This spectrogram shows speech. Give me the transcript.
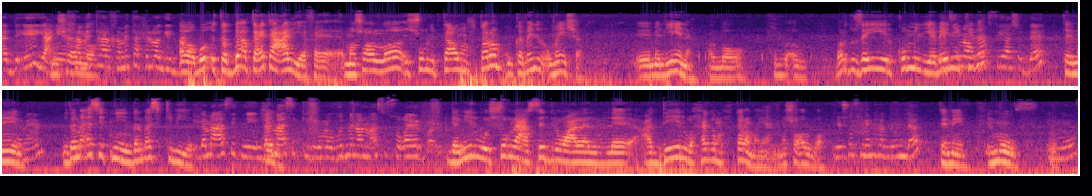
قد إيه يعني. خامتها خامتها حلوة جدا. آه التطبيقة بتاعتها عالية فما شاء الله الشغل بتاعه محترم وكمان القماشة. مليانة. الله حلو قوي. برضو زي الكم الياباني كده. فيها شدات تمام. تمام. وده مقاس اتنين ده المقاس الكبير. ده مقاس اتنين ده. المقاس الكبير موجود منها المقاس الصغير برضه جميل. والشغل على الصدر وعلى على الديل وحاجة محترمة يعني ما شاء الله. نشوف منها اللون ده. تمام. الموف. الموف.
